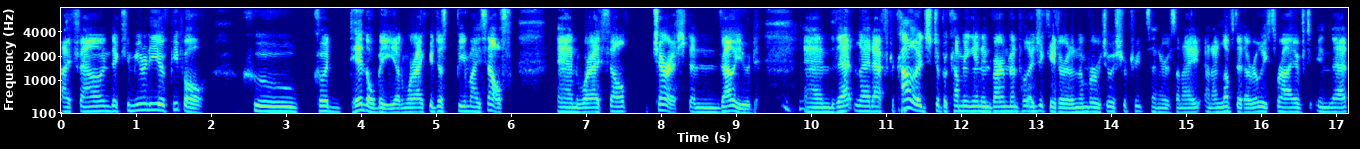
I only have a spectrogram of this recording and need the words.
I found a community of people who could handle me and where I could just be myself and where I felt cherished and valued. Mm-hmm. And that led after college to becoming an environmental educator at a number of Jewish retreat centers. And I and I loved it. I really thrived in that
